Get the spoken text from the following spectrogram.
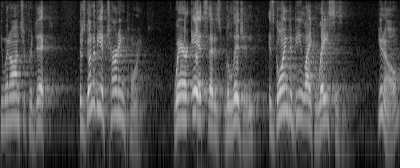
He went on to predict there's going to be a turning point where it's, that is religion, is going to be like racism. You know,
